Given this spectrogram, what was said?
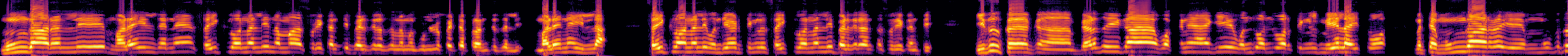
ಮುಂಗಾರಲ್ಲಿ ಮಳೆ ಇಲ್ದೇನೆ ಸೈಕ್ಲೋನ್ ಅಲ್ಲಿ ನಮ್ಮ ಸೂರ್ಯಕಾಂತಿ ಬೆಳೆದಿರೋದು ನಮ್ಮ ಗುಂಡ್ಲುಪೇಟೆ ಪ್ರಾಂತ್ಯದಲ್ಲಿ. ಮಳೆನೇ ಇಲ್ಲ. ಸೈಕ್ಲೋನ್ ಅಲ್ಲಿ ಒಂದೆರಡು ತಿಂಗಳು ಸೈಕ್ಲೋನ್ ಅಲ್ಲಿ ಬೆಳೆದಿರೋಂತ ಸೂರ್ಯಕಾಂತಿ. ಇದು ಬೆಳೆದು ಈಗ ಒಕ್ಕಣೆ ಆಗಿ ಒಂದು, ಒಂದೂವರೆ ತಿಂಗಳ ಮೇಲಾಯ್ತು. ಮತ್ತೆ ಮುಂಗಾರ ಮುಗಿದು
